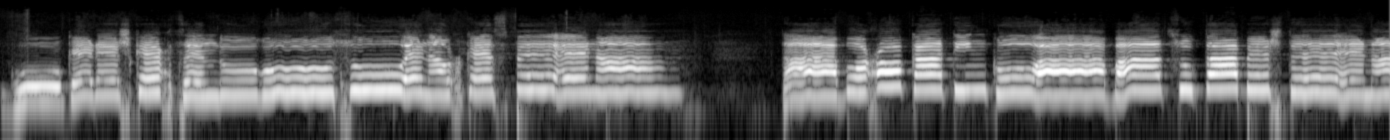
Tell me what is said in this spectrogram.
Guk ere eskertzen dugu zuen aurkezpena, ta borroka tinkoa batzuk ta bestena.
